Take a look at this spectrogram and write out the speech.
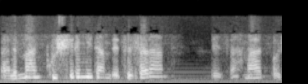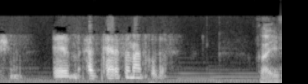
بله من گوشی رو میدم به پسرم. به زحمت باشون از طرف من خدا خواهش.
